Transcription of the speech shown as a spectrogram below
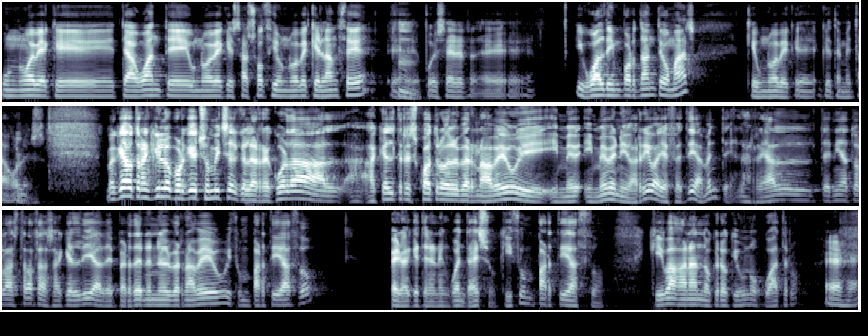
un 9 que te aguante, un 9 que se asocie, un 9 que lance, eh, Hmm. puede ser eh, igual de importante o más que un 9 que, que te Hmm. meta goles. Me he quedado tranquilo porque he dicho Mitchell que le recuerda al- a aquel 3-4 del Bernabéu y, y me, y me he venido arriba. Y efectivamente, la Real tenía todas las trazas aquel día de perder en el Bernabéu, hizo un partidazo, pero hay que tener en cuenta eso, que hizo un partidazo que iba ganando creo que 1-4 Ejé.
